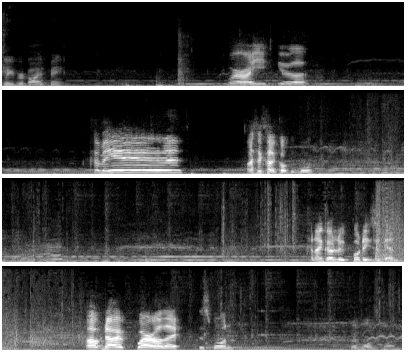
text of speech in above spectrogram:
Quickly revive me. Where are you? Come here! I think I got them all. Can I go loot bodies again? Oh no, where are they? There's one. There was one.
